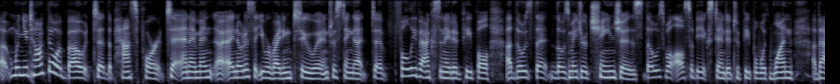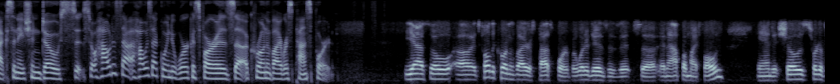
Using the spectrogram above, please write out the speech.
Uh, when you talk though about uh, the passport, and I meant I noticed that you were writing too. Uh, interesting that uh, fully vaccinated people, those that those major changes, those will also be extended to people with one vaccination dose. So how does that how is that going to work as far as a coronavirus passport? Yeah, so uh, it's called the coronavirus passport, but what it is is it's uh, an app on my phone, and it shows sort of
